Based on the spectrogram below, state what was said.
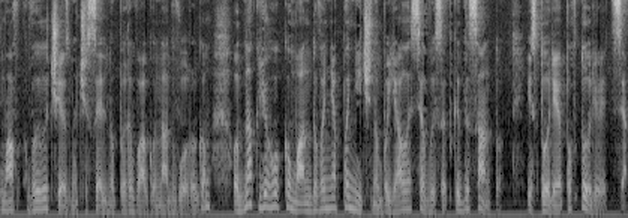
мав величезну чисельну перевагу над ворогом, однак його командування панічно боялося висадки десанту. Історія повторюється.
